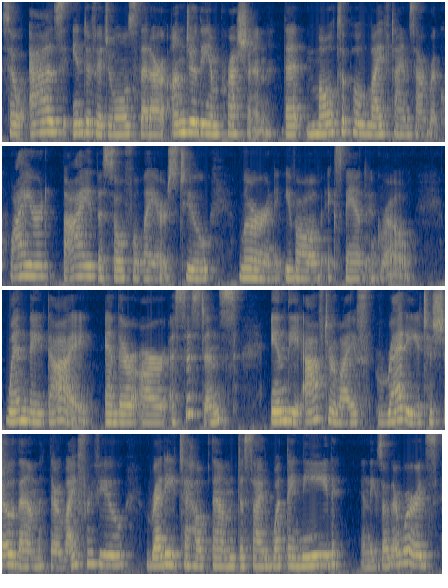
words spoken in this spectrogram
So, as individuals that are under the impression that multiple lifetimes are required by the soulful layers to learn, evolve, expand, and grow. When they die, and there are assistants in the afterlife ready to show them their life review, ready to help them decide what they need, and these are their words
